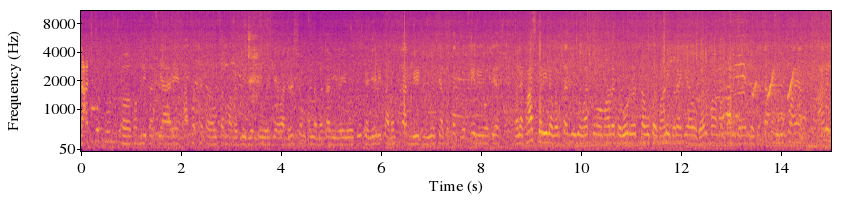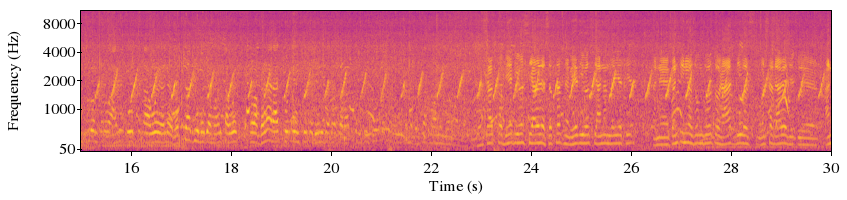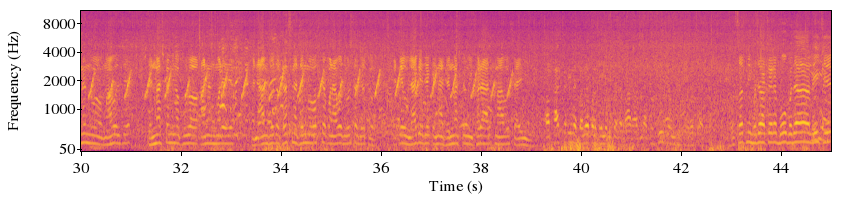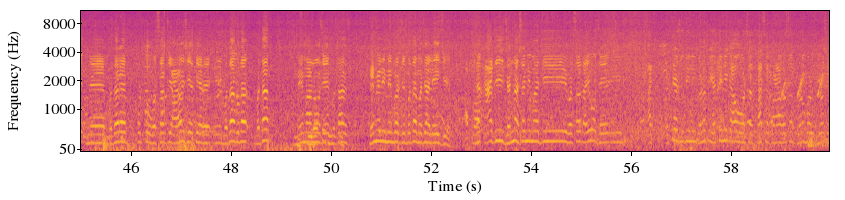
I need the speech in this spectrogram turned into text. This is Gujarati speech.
રાજકોટનું પબ્લિક અત્યારે આફતને પણ અવસરમાં બદલી જતું હોય છે, એવા દ્રશ્યો હું તમને બતાવી રહ્યો છું કે જે રીતના વરસાદ બેટ રહ્યો છે, સતત વધતી રહ્યો છે અને ખાસ કરીને વરસાદની જો વાત કરવામાં આવે તો રોડ રસ્તા ઉપર પાણી ભરાઈ ગયા હોય, ઘરમાં પાણી ભરાઈ ગયા છતાં પણ લોકો અહીંયા આનંદ પૂરણ કરવા આવી પહોંચતા હોય અને વરસાદની મજા માણતા હોય, એવા ઘણા રાજકોટીયન છે કે જેની સાથે વાત માણવા વરસાદ તો બે દિવસથી આવે છે, સતત ને બે દિવસથી આનંદ લઈએ છીએ. અને કન્ટિન્યુઅસ આમ જો તો રાત દિવસ વરસાદ આવે છે એટલે આનંદનો માહોલ છે. જન્માષ્ટમીનો પૂરો આનંદ મળે છે. અને આમ જો તો કૃષ્ણ જન્મ વખતે પણ આવો જ વરસાદ હતો. એટલે એવું લાગે છે કે ના જન્માષ્ટમી ખરા અર્થમાં આ વર્ષે આવી છે. ખાસ કરીને તમે પણ ફેમિલી સાથે બહાર આવ્યા છો. શું કેવું છે વરસાદ? વરસાદની મજા અત્યારે બહુ બધા લે છે અને વધારે પડતો વરસાદ જે આવે છે અત્યારે એ બધા બધા બધા મહેમાનો છે બધા ફેમિલી મેમ્બર છે બધા મજા લે છે. આ જે જન્માષ્ટમીમાં જે વરસાદ આવ્યો છે એ અત્યાર સુધીની ગણતરી હતી નહીં કે આવો વરસાદ થશે પણ આ વરસાદ ઘણો બધો થયો છે.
